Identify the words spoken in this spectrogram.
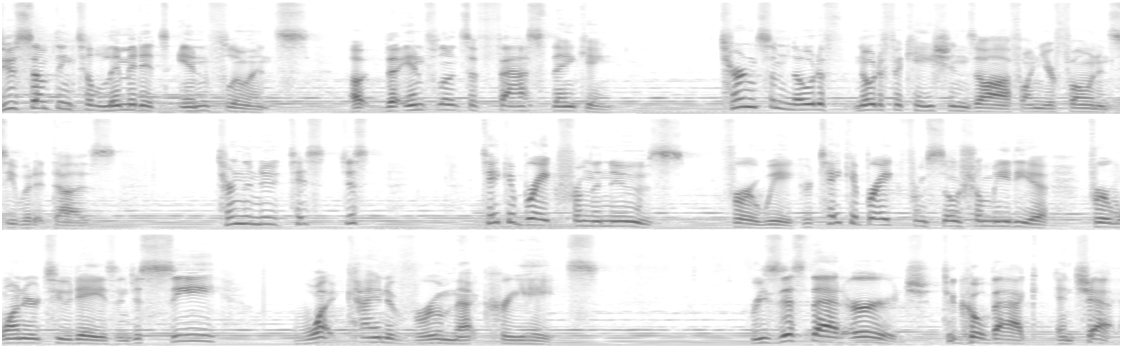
Do something to limit its influence, uh, the influence of fast thinking. Turn some notif- notifications off on your phone and see what it does. Turn the news, t- just take a break from the news for a week or take a break from social media for one or two days and just see what kind of room that creates. Resist that urge to go back and check.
